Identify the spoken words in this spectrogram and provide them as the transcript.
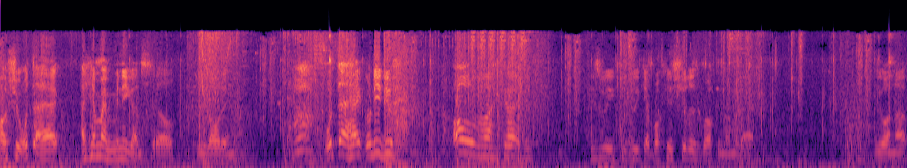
Oh shoot, what the heck? I hit my minigun still. Reloading. what the heck? What do you do? Oh my god. He's weak, he's weak. I broke his shield is broken, remember that. You going up?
